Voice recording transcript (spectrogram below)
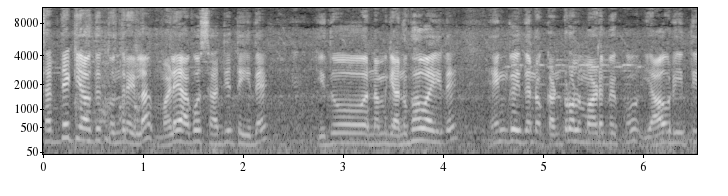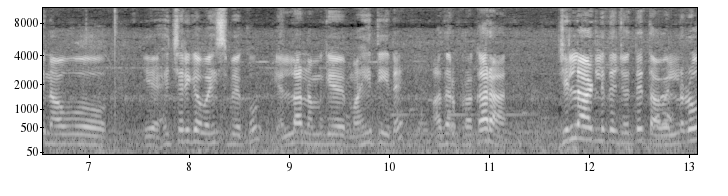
ಸದ್ಯಕ್ಕೆ ಯಾವುದೇ ತೊಂದರೆ ಇಲ್ಲ. ಮಳೆ ಆಗೋ ಸಾಧ್ಯತೆ ಇದೆ. ಇದು ನಮಗೆ ಅನುಭವ ಇದೆ. ಹೆಂಗೆ ಇದನ್ನು ಕಂಟ್ರೋಲ್ ಮಾಡಬೇಕು, ಯಾವ ರೀತಿ ನಾವು ಎಚ್ಚರಿಕೆ ವಹಿಸಬೇಕು, ಎಲ್ಲ ನಮಗೆ ಮಾಹಿತಿ ಇದೆ. ಅದರ ಪ್ರಕಾರ ಜಿಲ್ಲಾಡಳಿತ ಜೊತೆ ತಾವೆಲ್ಲರೂ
